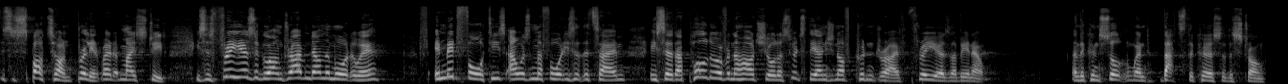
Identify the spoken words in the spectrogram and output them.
This is spot on, brilliant, right up my street. He says, three years ago, I'm driving down the motorway. In mid 40s, I was in my 40s at the time. He said, I pulled over in the hard shoulder, switched the engine off, couldn't drive. Three years I've been out. And the consultant went, That's the curse of the strong.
